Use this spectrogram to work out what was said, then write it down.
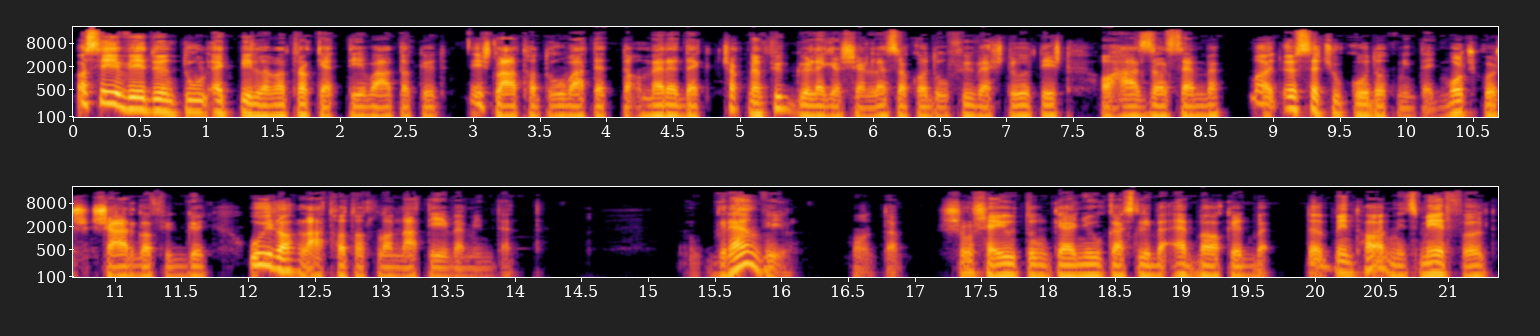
A szélvédőn túl egy pillanatra ketté vált a köd, és láthatóvá tette a meredek, csak nem függőlegesen leszakadó füves töltést a házzal szembe, majd összecsukódott, mint egy mocskos, sárga függöny, újra láthatatlanná téve mindent. Grenville? mondtam. Sose jutunk el Newcastle-be ebbe a ködbe. Több mint harminc mérföld.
